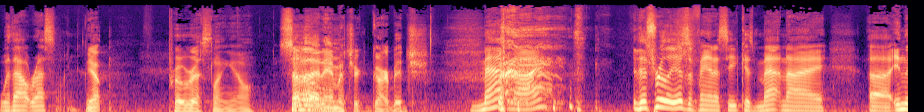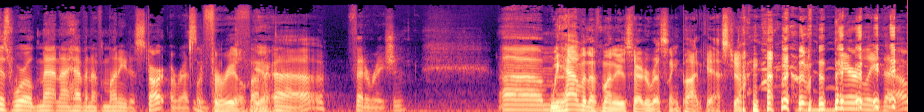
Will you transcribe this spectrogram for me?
without wrestling. yep, pro wrestling, y'all. None of that amateur garbage. Matt and I, this really is a fantasy because Matt and I, uh, in this world, Matt and I have enough money to start a wrestling For real, yeah. uh, federation. We have enough money to start a wrestling podcast, John. Barely though.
